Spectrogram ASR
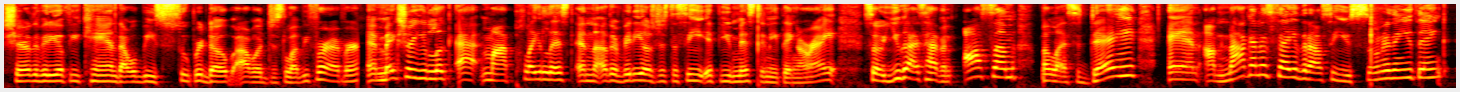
share the video if you can. That would be super dope. I would just love you forever. And make sure you look at my playlist and the other videos just to see if you missed anything, all right? So you guys have an awesome, blessed day. And I'm not gonna say that I'll see you sooner than you think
